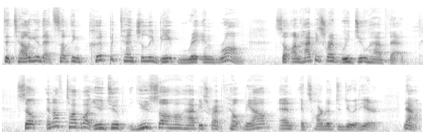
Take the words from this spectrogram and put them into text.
to tell you that something could potentially be written wrong. So on Happy Scribe, we do have that. So enough talk about YouTube. You saw how Happy Scribe helped me out and it's harder to do it here. Now,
